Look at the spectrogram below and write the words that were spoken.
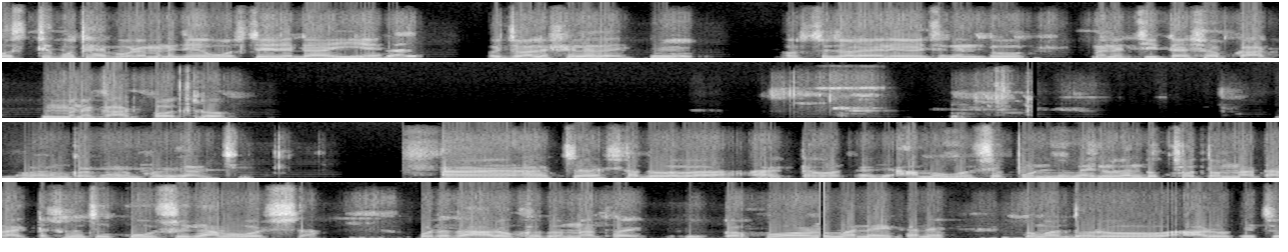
অস্থি কোথায় পড়ে? মানে যে অস্থি যেটা ইয়ে ওই জলে ফেলে দেয়? হুম। অস্থি জলে আর রয়েছে কিন্তু মানে চিতা সব কাঠ মানে কাঠপত্র। ভয়ঙ্কর ভয়ঙ্কর লাগছে। আচ্ছা সাধু বাবা আরেকটা কথা যে অমাবস্যা পূর্ণিমা এগুলো কিন্তু খতরনাক। আর একটা শুনেছি কৌশিকী অমাবস্যা। ওটা তো আরও খতরনাক হয়। তখন মানে এখানে তোমার ধরো আরও কিছু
